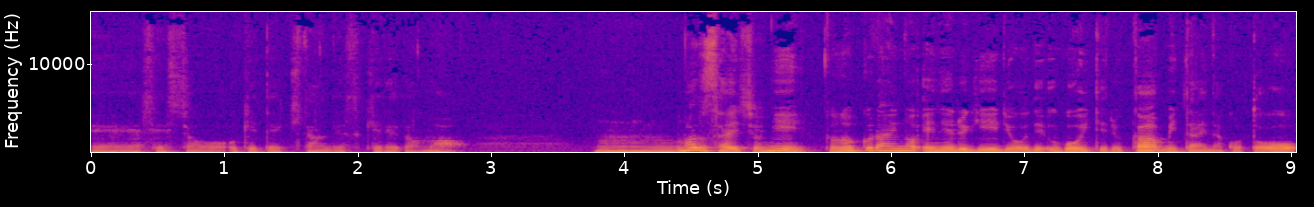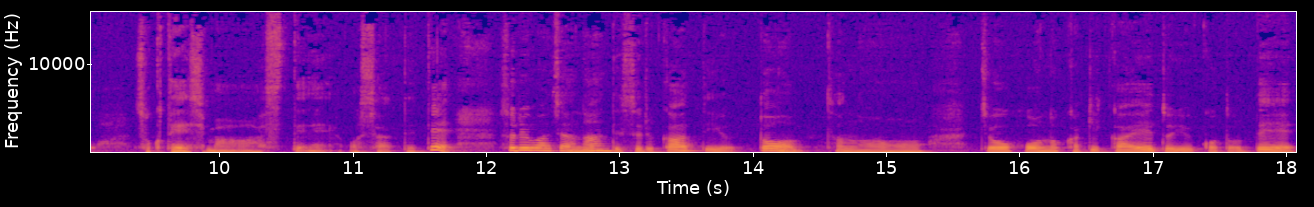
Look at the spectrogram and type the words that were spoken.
えー、セッションを受けてきたんですけれどもうんまず最初にどのくらいのエネルギー量で動いてるかみたいなことを測定しますってねおっしゃっててそれはじゃあ何でするかっていうとその情報の書き換えということで、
